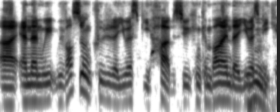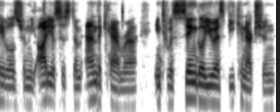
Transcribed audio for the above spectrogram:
Uh, and then we, we've also included a USB hub, so you can combine the USB mm. cables from the audio system and the camera into a single USB connection.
